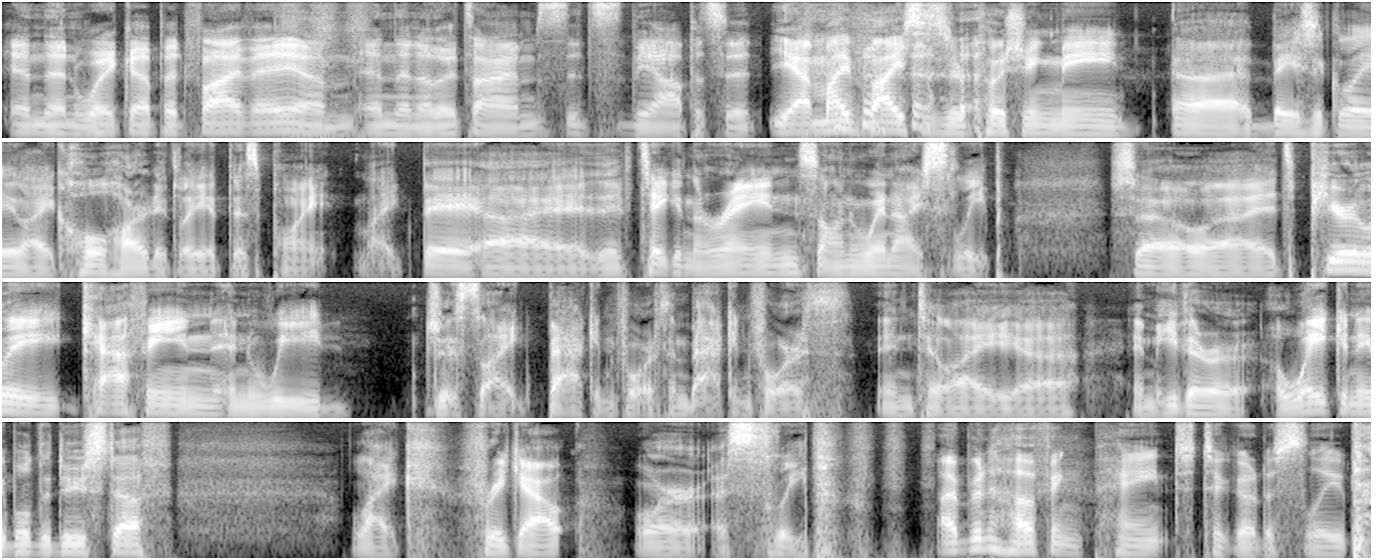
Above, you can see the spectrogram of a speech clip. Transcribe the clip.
and then wake up at five a.m. and then other times it's the opposite. Yeah, my vices are pushing me uh, basically like wholeheartedly at this point. Like they uh, they've taken the reins on when I sleep. So uh, it's purely caffeine and weed, just like back and forth and back and forth until I uh, am either awake and able to do stuff like freak out or asleep. I've been huffing paint to go to sleep.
